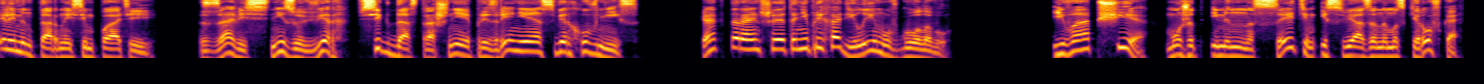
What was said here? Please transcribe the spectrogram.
элементарной симпатией. Зависть снизу вверх всегда страшнее презрения сверху вниз. Как-то раньше это не приходило ему в голову. И вообще, может, именно с этим и связана маскировка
